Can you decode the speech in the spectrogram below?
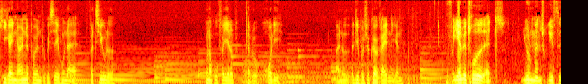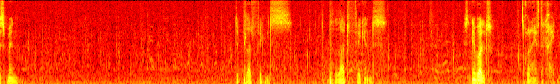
kigger ind i øjnene på hende, du kan se, at hun er fortvivlet. Hun har brug for hjælp, kan du hurtigt regne ud. Og lige pludselig kører Greten igen. For hjælp, jeg troede, at julemanden skulle giftes, men... The plot thickens. The plot thickens. Snebold drøner efter kreden.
